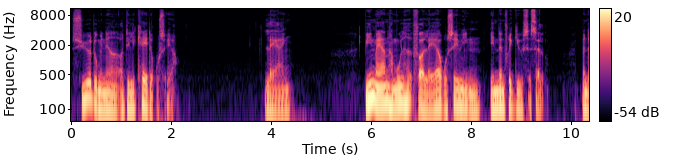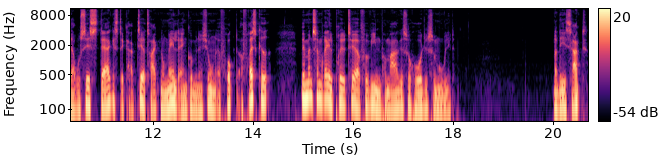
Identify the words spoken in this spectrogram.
syredominerede og delikate roséer. Læring Vinmageren har mulighed for at lære rosévinen, inden den frigives til salg. Men da rosés stærkeste karaktertræk normalt er en kombination af frugt og friskhed, vil man som regel prioritere at få vinen på markedet så hurtigt som muligt. Når det er sagt,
